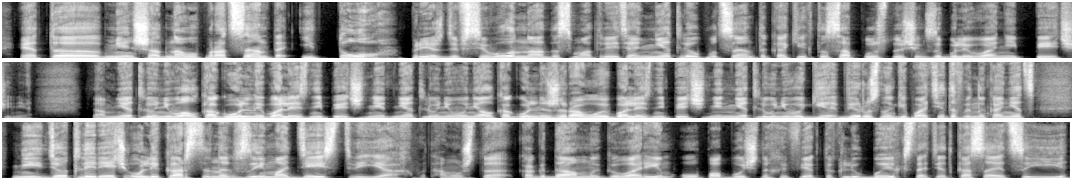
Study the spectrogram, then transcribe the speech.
– это меньше 1%. И то, прежде всего, надо смотреть, а нет ли у пациента каких-то сопутствующих заболеваний печени. Там нет ли у него алкогольной болезни печени, нет ли у него неалкогольной жировой болезни печени, нет ли у него ги- вирусных гепатитов и, наконец, не идет ли речь о лекарственных взаимодействиях. Потому что, когда мы говорим о побочных эффектах любых, кстати, это касается и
